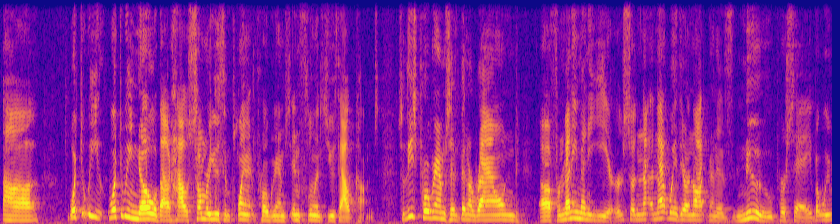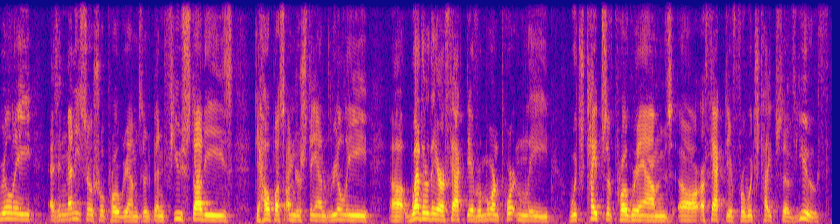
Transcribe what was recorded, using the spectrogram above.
uh, what, do we, what do we know about how summer youth employment programs influence youth outcomes? So these programs have been around uh, for many, many years. So in that, in that, way, they're not kind of new per se, but we really, as in many social programs, there's been few studies to help us understand really uh, whether they are effective, or more importantly, which types of programs are effective for which types of youth.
